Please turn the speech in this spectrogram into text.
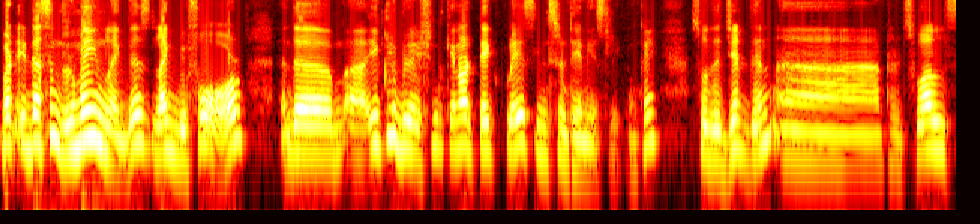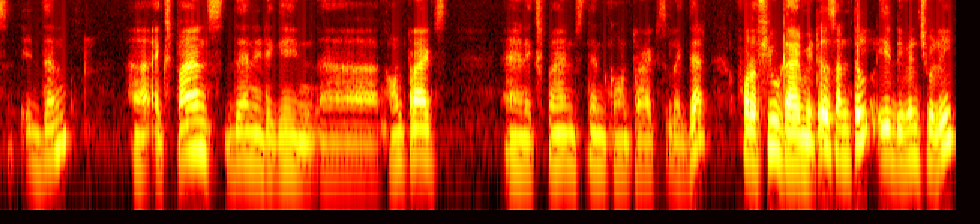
But it does not remain like this like before the uh, equilibration cannot take place instantaneously. Okay. So, the jet then uh, after it swells it then expands then it again uh, contracts and expands then contracts like that for a few diameters until it eventually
